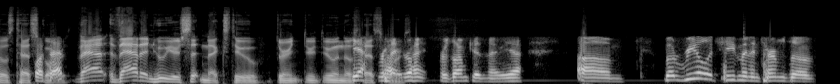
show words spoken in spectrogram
those test scores, that? that that and who you're sitting next to during doing those yeah, test right, scores, right. For some kids, maybe, yeah. um, but real achievement in terms of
